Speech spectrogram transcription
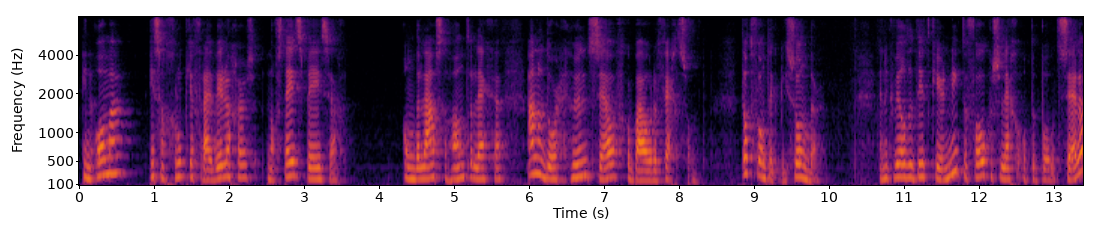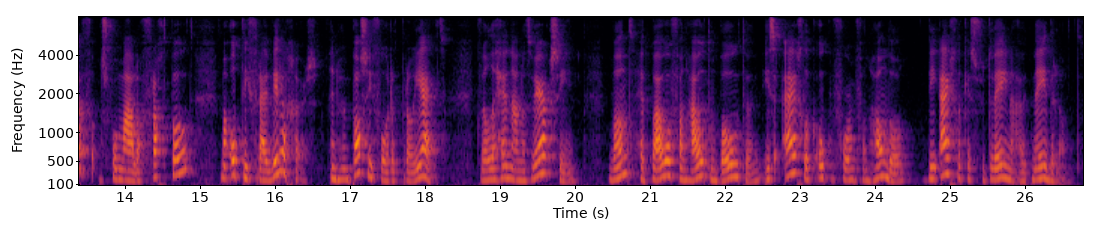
In Omme is een groepje vrijwilligers nog steeds bezig om de laatste hand te leggen aan een door hun zelf gebouwde vechtsom. Dat vond ik bijzonder. En ik wilde dit keer niet de focus leggen op de boot zelf als voormalig vrachtboot, maar op die vrijwilligers en hun passie voor het project. Wilde hen aan het werk zien, want het bouwen van houten boten is eigenlijk ook een vorm van handel die eigenlijk is verdwenen uit Nederland.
